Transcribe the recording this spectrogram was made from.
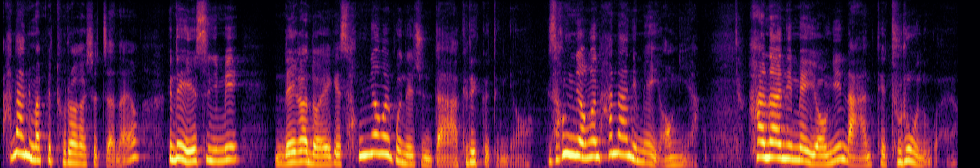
하나님 앞에 돌아가셨잖아요. 근데 예수님이 내가 너에게 성령을 보내준다 그랬거든요. 성령은 하나님의 영이야. 하나님의 영이 나한테 들어오는 거예요.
